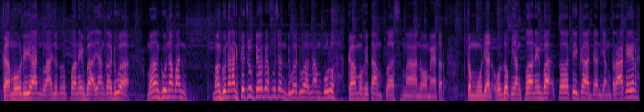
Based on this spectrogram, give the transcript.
Kemudian lanjut untuk penembak yang kedua menggunakan menggunakan gejluk DWP Fusion 2260 gamo hitam plus manometer. Kemudian untuk yang penembak ketiga dan yang terakhir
